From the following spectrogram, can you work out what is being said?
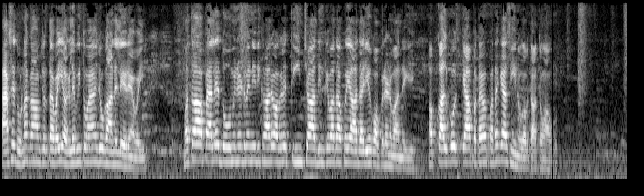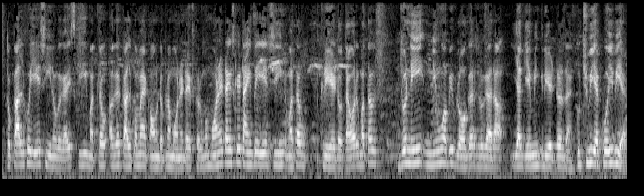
ऐसे ना काम चलता है भाई। अगले भी तो हैं जो गाने ले रहे हैं भाई। मतलब आप पहले दो मिनट में नहीं दिखा रहे हो, अगले तीन चार दिन के बाद आपको याद आ रही है कॉपीराइट मारने की। अब कल को क्या पता है, पता क्या सीन होगा, बताता हूँ आपको। तो कल को ये सीन होगा गाइस कि मतलब अगर कल को मैं अकाउंट अपना मोनेटाइज करूँगा मोनेटाइज के टाइम पे ये सीन मतलब क्रिएट होता है और मतलब जो नई न्यू अभी ब्लॉगर्स वगैरह या गेमिंग क्रिएटर्स हैं, कुछ भी है, कोई भी है,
